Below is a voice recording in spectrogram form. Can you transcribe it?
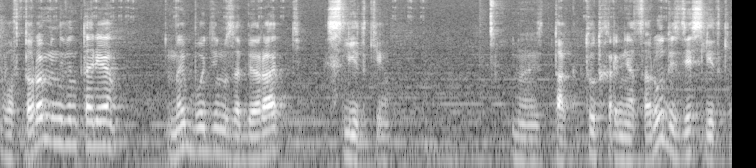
во втором инвентаре мы будем забирать слитки. Ну, так, тут хранятся руды, здесь слитки.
